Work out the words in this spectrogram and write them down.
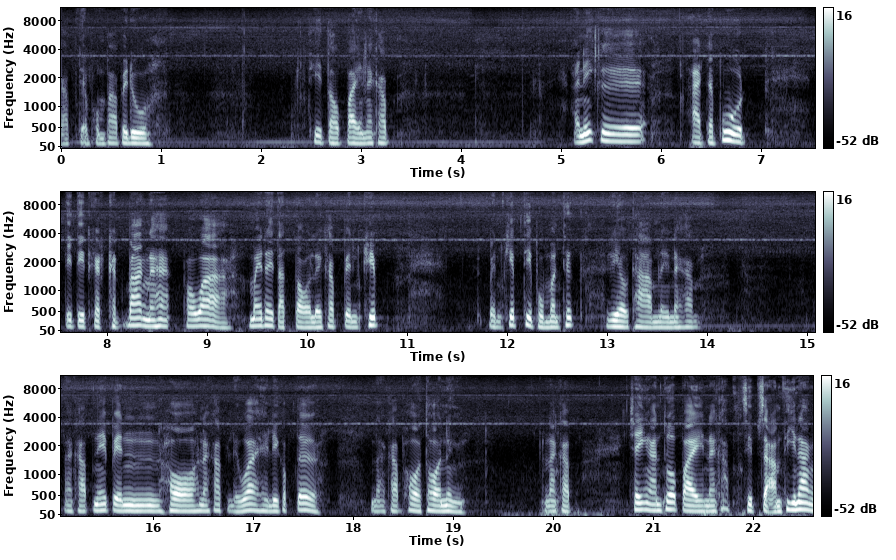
นะครับ เดี๋ยวผมพาไปดูที่ต่อไปนะครับ อันนี้คืออาจจะพูดติดติดขัดขัดๆบ้างนะฮะ เพราะว่าไม่ได้ตัดต่อเลยครับ เป็นคลิป เป็นคลิปที่ผมบันทึกเรียลไทม์เลยนะครับ นะครับ นี่เป็นฮอนะครับ หรือว่าเฮลิคอปเตอร์นะครับฮอทอหนึ่งนะครับ ใช้งานทั่วไปนะครับ 13 ที่นั่ง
